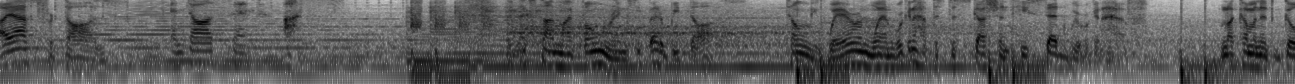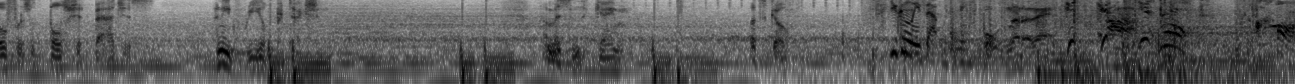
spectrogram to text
I asked for Dawes. And Dawes sent us. The next time my phone rings, it better be Dawes. Telling me where and when we're gonna have this discussion he said we were gonna have. I'm not coming into Gophers with bullshit badges. I need real protection. I'm missing the game. Let's go. You can leave that with me. Oh, none of that. Uh-huh.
